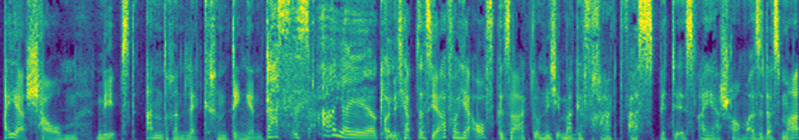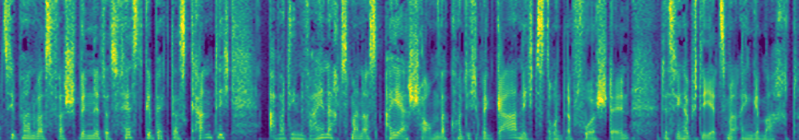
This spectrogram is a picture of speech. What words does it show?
Eierschaum, nebst anderen leckeren Dingen. Das ist, ah, ja, ja, ja, okay. Und ich habe das Jahr vorher aufgesagt und mich immer gefragt, was bitte ist Eierschaum? Also das Marzipan, was verschwindet, das Festgebäck, das kannte ich, aber den Weihnachtsmann aus Eierschaum, da konnte ich mir gar nichts drunter vorstellen. Deswegen habe ich dir jetzt mal einen gemacht.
